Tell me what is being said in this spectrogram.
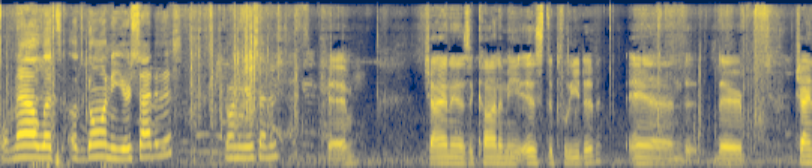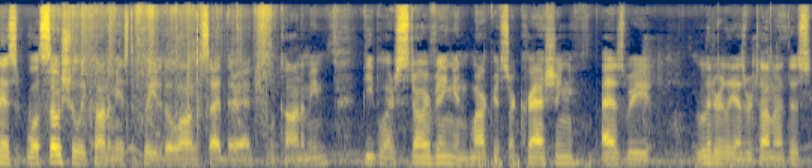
Well, now let's let's go on to your side of this. Go on to your side of this. Okay. China's economy is depleted, and their China's well social economy is depleted alongside their actual economy. People are starving, and markets are crashing. As we, literally, as we're talking about this,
